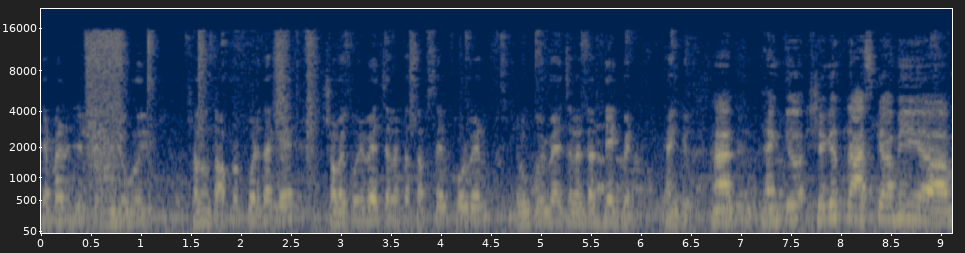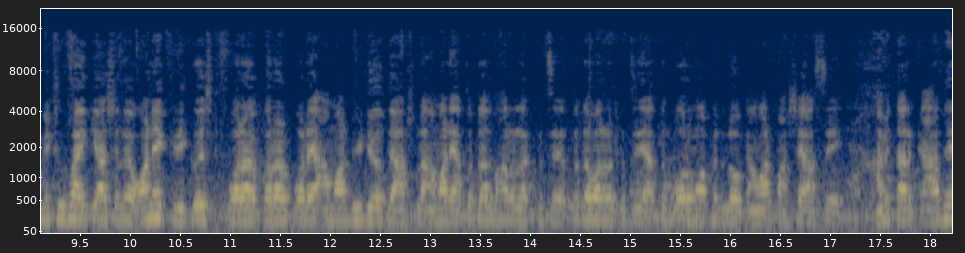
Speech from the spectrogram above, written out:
ক্যামেরা রিলেটেড ভিডিওগুলোই সাধারণত আপলোড করে থাকে। সবাই কবির ভাই চ্যানেলটা সাবস্ক্রাইব করবেন এবং কবির ভাই চ্যানেলটা দেখবেন। থ্যাংক ইউ হ্যাঁ থ্যাংক ইউ সেক্ষেত্রে আজকে আমি মিঠু ভাইকে আসলে অনেক রিকোয়েস্ট করার পরে আমার ভিডিওতে আসলো। আমার এতটা ভালো লাগতেছে, এতটা ভালো লাগতেছে যে এত বড় মাপের লোক আমার পাশে আছে। আমি তার কাঁধে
